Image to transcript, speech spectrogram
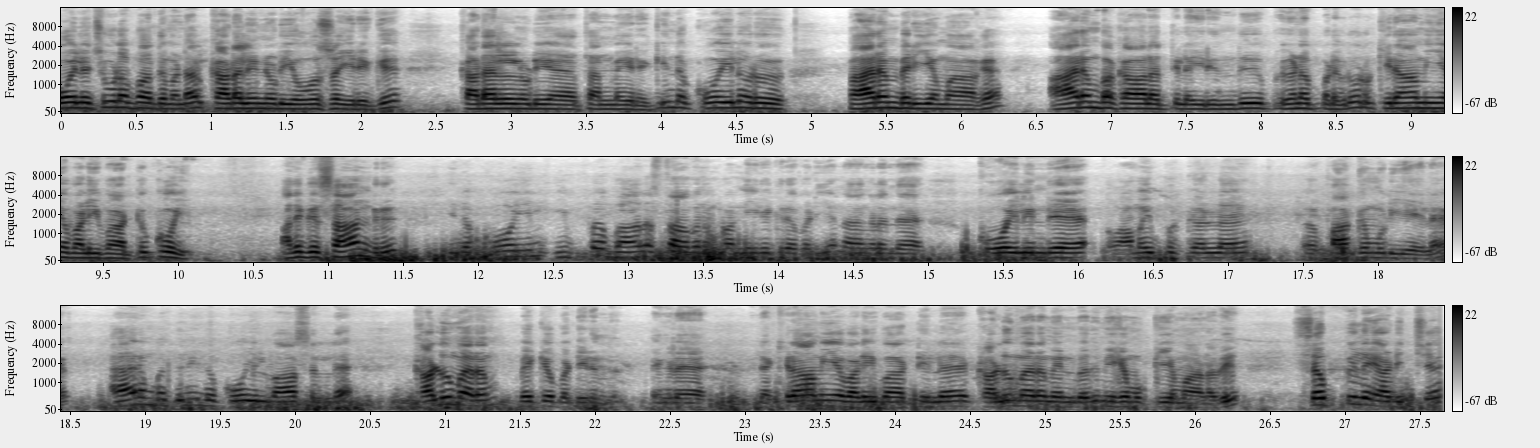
கோயிலை சூழ பார்த்தோம் என்றால் கடலினுடைய ஓசை இருக்குது கடலினுடைய தன்மை இருக்குது இந்த கோயில் ஒரு பாரம்பரியமாக ஆரம்ப காலத்தில் இருந்து பேணப்படுகிற ஒரு கிராமிய வழிபாட்டு கோயில். அதுக்கு சான்று இந்த கோயில் இப்போ பாலஸ்தாபனம் பண்ணியிருக்கிறபடியே நாங்கள் அந்த கோயிலின் அமைப்புகளில் பார்க்க முடியலை. ஆரம்பத்தில் இந்த கோயில் வாசலில் கழுமரம் வைக்கப்பட்டிருந்தது. எங்களை இந்த கிராமிய வழிபாட்டில் கழுமரம் என்பது மிக முக்கியமானது. செப்பிலை அடித்த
